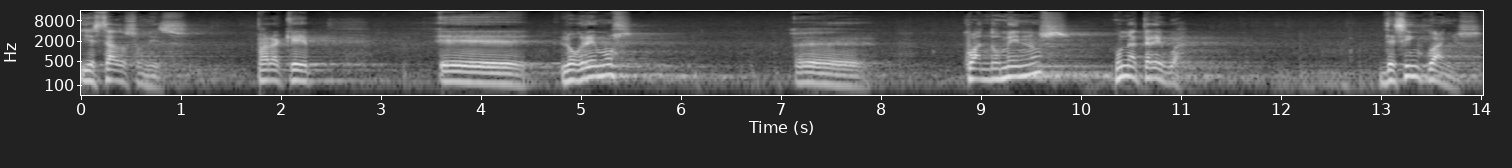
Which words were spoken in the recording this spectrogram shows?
y Estados Unidos, para que eh, logremos eh, cuando menos una tregua de cinco años,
